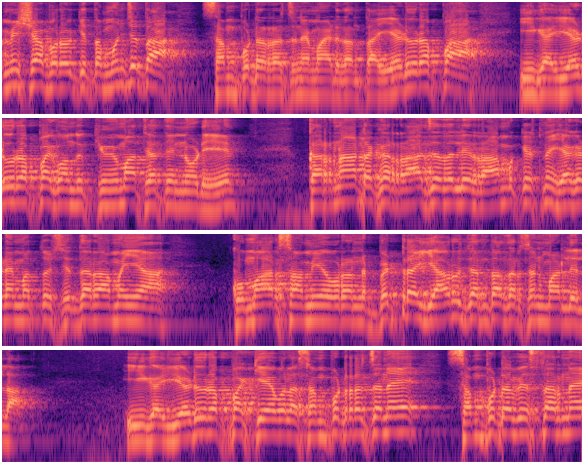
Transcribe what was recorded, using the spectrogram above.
ಅಮಿತ್ ಶಾ ಬರೋಕ್ಕಿಂತ ಮುಂಚಿತ ಸಂಪುಟ ರಚನೆ ಮಾಡಿದಂಥ ಯಡಿಯೂರಪ್ಪ. ಈಗ ಯಡಿಯೂರಪ್ಪಗೆ ಒಂದು ಕಿವಿಮಾತು ಹೇಳ್ತೀನಿ ನೋಡಿ. ಕರ್ನಾಟಕ ರಾಜ್ಯದಲ್ಲಿ ರಾಮಕೃಷ್ಣ ಹೆಗಡೆ ಮತ್ತು ಸಿದ್ದರಾಮಯ್ಯ ಕುಮಾರಸ್ವಾಮಿ ಅವರನ್ನು ಬಿಟ್ಟರೆ ಯಾರೂ ಜನತಾ ದರ್ಶನ ಮಾಡಲಿಲ್ಲ. ಈಗ ಯಡಿಯೂರಪ್ಪ ಕೇವಲ ಸಂಪುಟ ರಚನೆ ಸಂಪುಟ ವಿಸ್ತರಣೆ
